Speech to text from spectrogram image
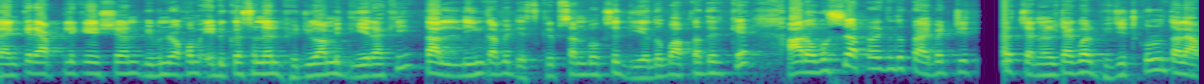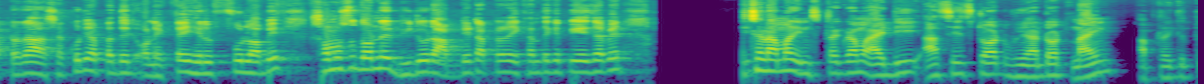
ব্যাংকের অ্যাপ্লিকেশন, বিভিন্ন রকম এডুকেশনাল ভিডিও আমি দিয়ে রাখি। তার লিঙ্ক আমি ডিসক্রিপশন বক্সে দিয়ে দেবো আপনাদেরকে। আর অবশ্যই আপনারা কিন্তু প্রাইভেট চ্যানেলটা একবার ভিজিট করুন, তাহলে আপনারা আশা করি আপনাদের অনেকটাই হেল্পফুল হবে। সমস্ত ধরনের ভিডিওর আপডেট আপনারা এখান থেকে পেয়ে যাবেন। এছাড়া আমার Instagram ID Ashis dot Bhuiya dot nine আপনারা কিন্তু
